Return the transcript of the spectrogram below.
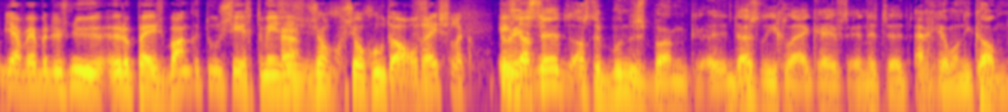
ja, we hebben dus nu Europees bankentoezicht. Tenminste, zo, zo goed als. Vreselijk. Is dat Tenminste, als de Bundesbank eh, in Duitsland niet gelijk heeft en het eh, eigenlijk helemaal niet kan.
